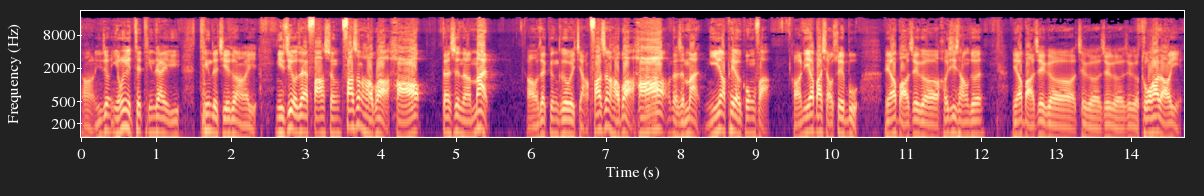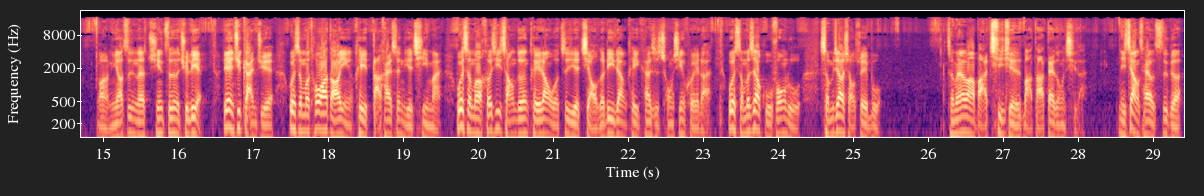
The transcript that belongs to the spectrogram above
啊，你就永远在停在于听的阶段而已。你只有在发声，发声好不好？好，但是呢慢。好，我再跟各位讲，发声好不好？好，但是慢。你要配合功法，好，你要把小碎步，你要把这个和气长蹲，你要把这个这个这个这个托花导引，啊，你要自己呢，先真的去练，练去感觉，为什么托花导引可以打开身体的气脉？为什么合气长蹲可以让我自己的脚的力量可以开始重新回来？为什么叫古风炉？什么叫小碎步？怎么样把把气血马达带动起来？你这样才有资格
